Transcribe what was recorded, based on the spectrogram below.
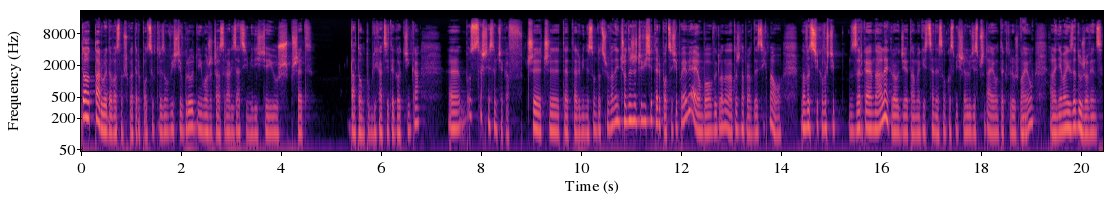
dotarły do Was na przykład AirPodsy, które zamówiliście w grudniu i może czas realizacji mieliście już przed datą publikacji tego odcinka, bo strasznie jestem ciekaw, czy, czy te terminy są dotrzymywane i czy one rzeczywiście te repocy się pojawiają, bo wygląda na to, że naprawdę jest ich mało. Nawet z ciekawości zerkałem na Allegro, gdzie tam jakieś ceny są kosmiczne, ludzie sprzedają te, które już mają, ale nie ma ich za dużo, więc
